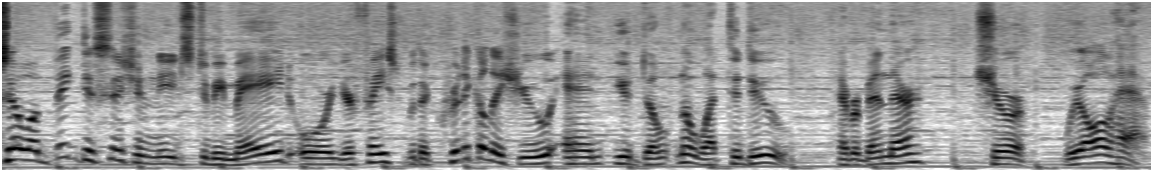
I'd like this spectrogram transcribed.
So, a big decision needs to be made, or you're faced with a critical issue and you don't know what to do. Ever been there? Sure, we all have.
